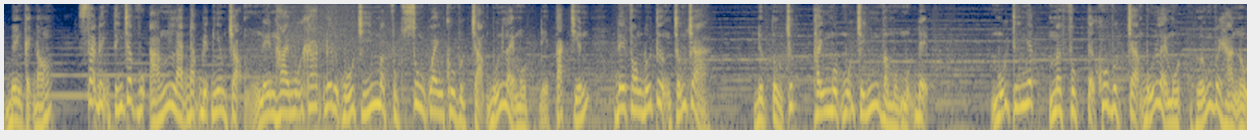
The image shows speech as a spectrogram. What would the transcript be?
Bên cạnh đó, xác định tính chất vụ án là đặc biệt nghiêm trọng nên hai mũi khác đã được bố trí mật phục xung quanh khu vực trạm 401 để tác chiến, đề phòng đối tượng chống trả, được tổ chức thành một mũi chính và một mũi đệm. Mũi thứ nhất mật phục tại khu vực trạm 401 hướng về Hà Nội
